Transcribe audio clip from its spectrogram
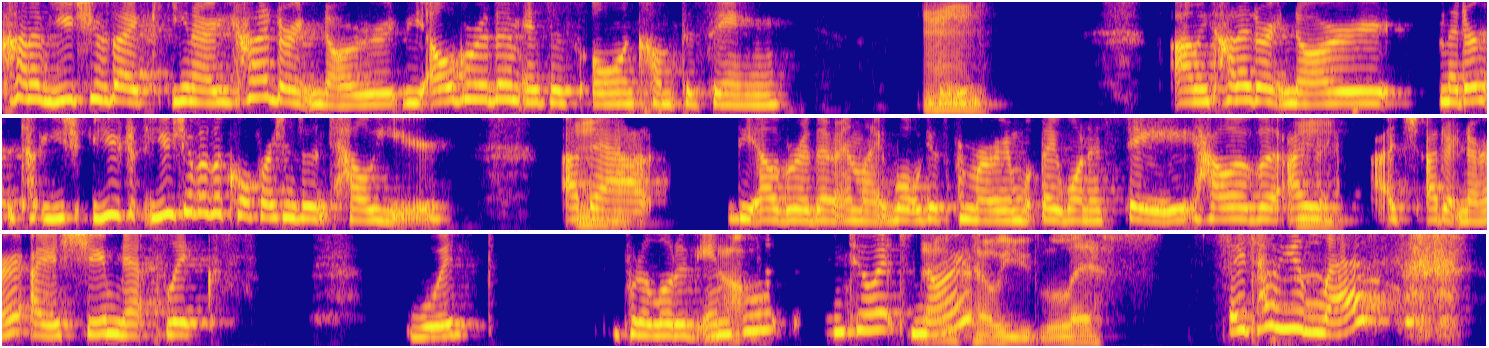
kind of YouTube's like, you know, you kind of don't know. The algorithm is this all encompassing mm. Um, we kind of don't know. They don't. T- YouTube as a corporation doesn't tell you about mm. the algorithm and like what gets promoted and what they want to see. However, mm. I, I I don't know. I assume Netflix would put a lot of input no. into it? No. They tell you less. They tell you less?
